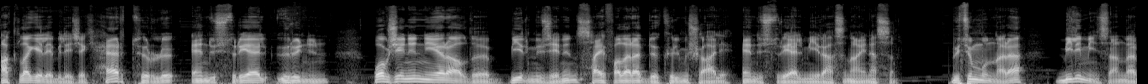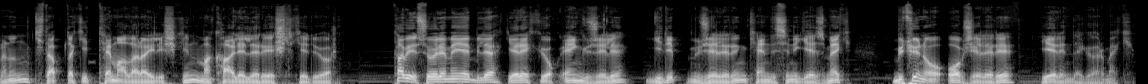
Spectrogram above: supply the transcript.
akla gelebilecek her türlü endüstriyel ürünün, objenin yer aldığı bir müzenin sayfalara dökülmüş hali endüstriyel mirasın aynası. Bütün bunlara bilim insanlarının kitaptaki temalara ilişkin makaleleri eşlik ediyor. Tabii söylemeye bile gerek yok en güzeli gidip müzelerin kendisini gezmek, bütün o objeleri yerinde görmek.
